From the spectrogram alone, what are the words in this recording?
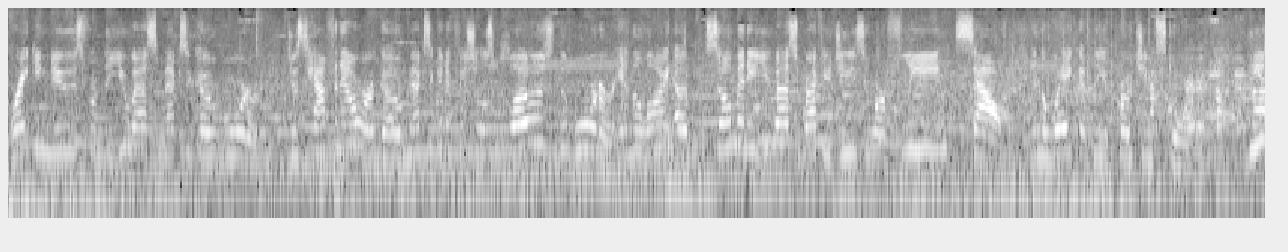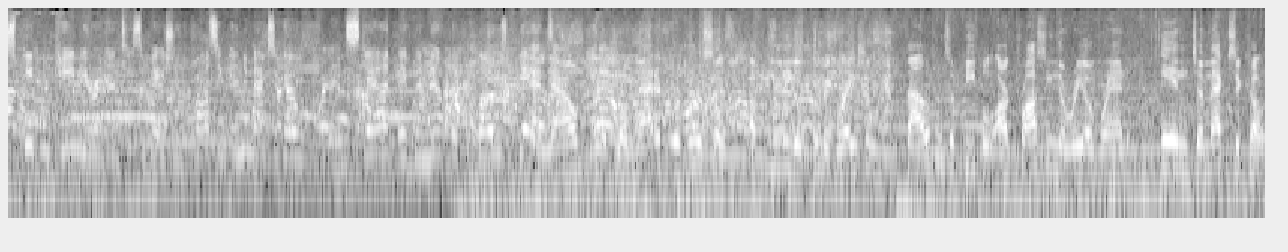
Breaking news from the U.S. Mexico border. Just half an hour ago, Mexican officials closed the border in the light of so many U.S. refugees who are fleeing south in the wake of the approaching storm. These people came here in anticipation of crossing into Mexico. Instead, they've been met with closed gates. And now, in a dramatic reversal of illegal immigration, thousands of people are crossing the Rio Grande into Mexico.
